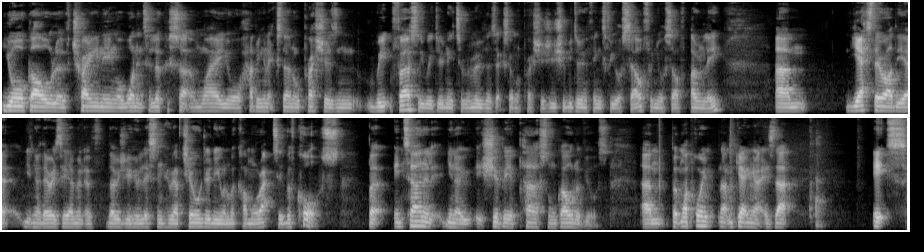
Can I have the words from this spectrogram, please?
your goal of training or wanting to look a certain way or having an external pressures and we, firstly we do need to remove those external pressures you should be doing things for yourself and yourself only um, yes, there are the you know there is the element of those of you who listen who have children, you want to become more active, of course. But internally, you know, it should be a personal goal of yours. Um, but my point that I'm getting at is that it's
